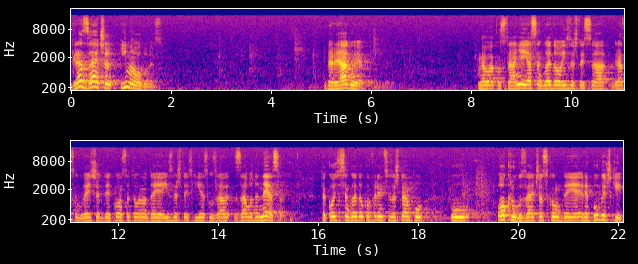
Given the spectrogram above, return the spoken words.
Grad Zaječar ima obavezu da reaguje na ovako stanje. Ja sam gledao izveštaj sa gradskog veća gde je konstatovano da je izveštaj iz Higijenskog zavoda nejasan. Takođe sam gledao konferenciju za štampu u okrugu Zaječarskom gde je republički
